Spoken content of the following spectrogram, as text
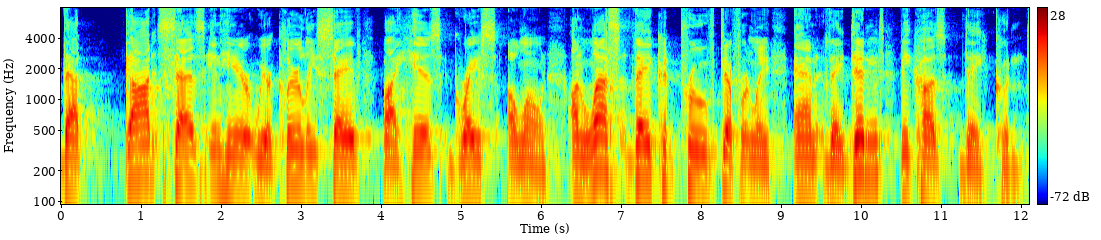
that God says in here we are clearly saved by his grace alone, unless they could prove differently, and they didn't because they couldn't.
